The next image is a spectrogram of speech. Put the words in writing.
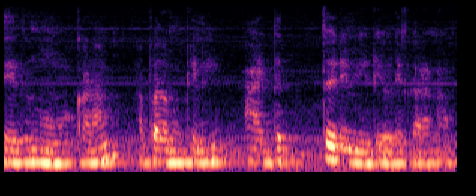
ചെയ്ത് നോക്കണം. അപ്പോൾ നമുക്കിനി അടുത്തൊരു വീഡിയോയിൽ കാണാം.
